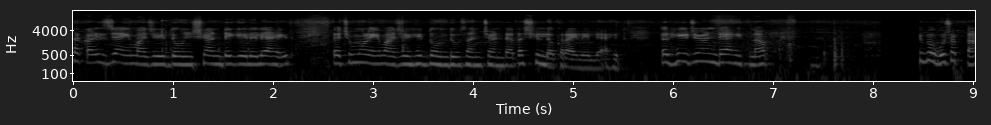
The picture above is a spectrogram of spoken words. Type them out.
सकाळीच जे आहे माझे दोनशे अंडे गेलेले आहेत. त्याच्यामुळे माझे हे दोन दिवसांचे अंडे आता शिल्लक राहिलेले आहेत. तर हे जे अंडे आहेत ना तुम्ही बघू शकता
